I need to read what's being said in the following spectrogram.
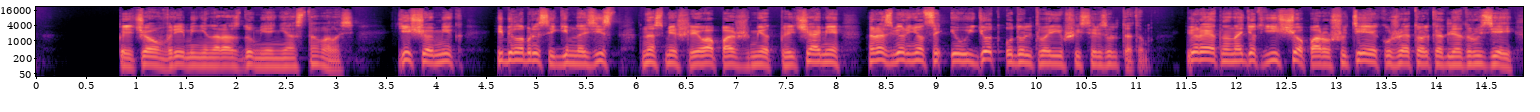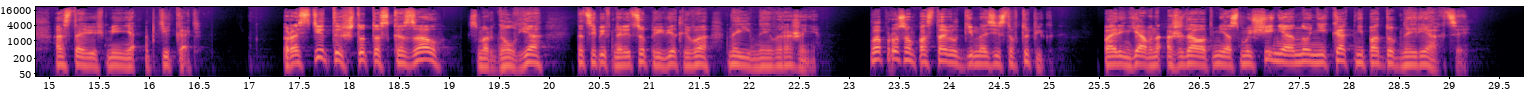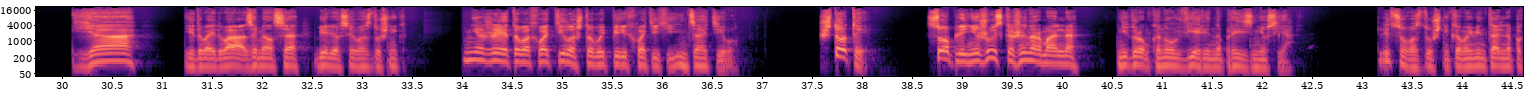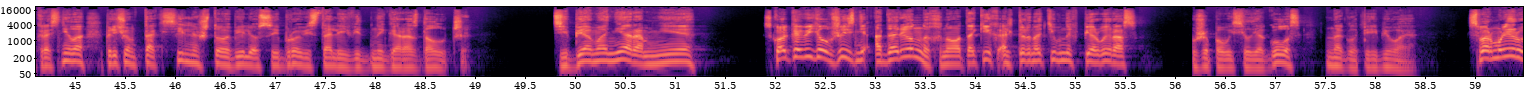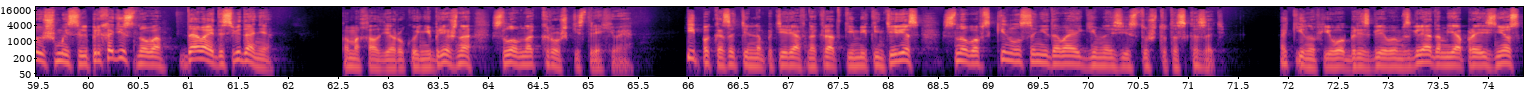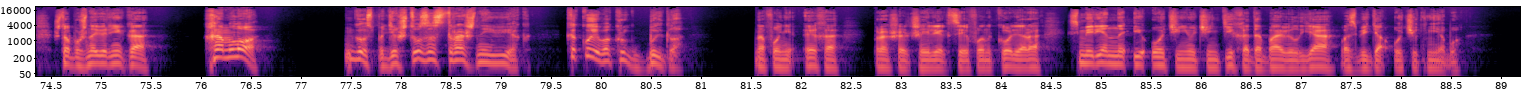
Причем времени на раздумья не оставалось. Еще миг, и белобрысый гимназист насмешливо пожмет плечами, развернется и уйдет, удовлетворившийся результатом. Вероятно, найдет еще пару шутеек уже только для друзей, оставив меня обтекать. «Прости, ты что-то сказал?» – сморгнул я, нацепив на лицо приветливо наивное выражение. Вопросом поставил гимназиста в тупик. Парень явно ожидал от меня смущения, но никак не подобной реакции. «Я...» – едва-едва замялся белесый воздушник. «Мне же этого хватило, чтобы перехватить инициативу». «Что ты? Сопли не жуй, скажи нормально», негромко, но уверенно произнес я. Лицо воздушника моментально покраснело, причем так сильно, что белесые брови стали видны гораздо лучше. «Тебя манера мне. «Сколько видел в жизни одаренных, но таких альтернативных первый раз?» Уже повысил я голос, нагло перебивая. «Сформулируешь мысль, приходи снова. Давай, до свидания!» Помахал я рукой небрежно, словно крошки стряхивая и, показательно потеряв на краткий миг интерес, снова вскинулся, не давая гимназисту что-то сказать. Окинув его брезгливым взглядом, я произнес, чтоб уж наверняка «Хамло!» «Господи, что за страшный век! Какое вокруг быдло!» На фоне эха прошедшей лекции фон Коллера смиренно и очень-очень тихо добавил я, возведя очи к небу.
